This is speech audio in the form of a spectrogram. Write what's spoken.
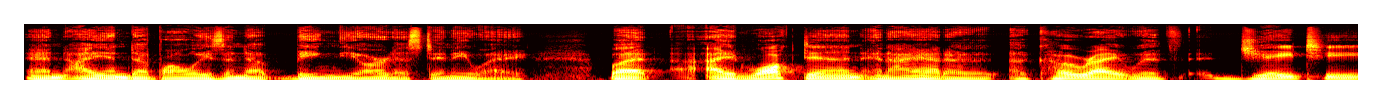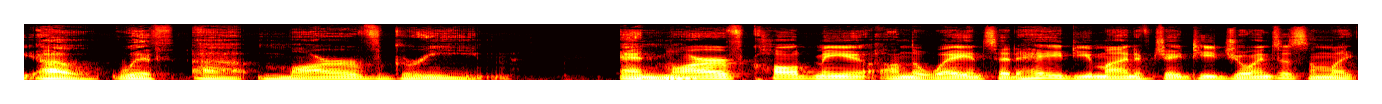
And I end up always end up being the artist anyway. But I had walked in and I had a, a co-write with JT, oh, with uh, Marv Green, and Marv called me on the way and said, "Hey, do you mind if JT joins us?" I'm like,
